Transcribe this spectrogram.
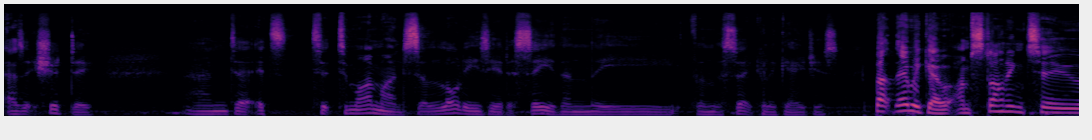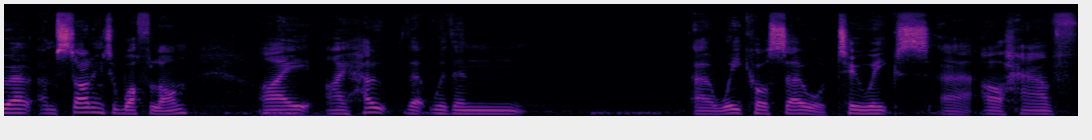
as it should do, and uh, it's to, to my mind it's a lot easier to see than the than the circular gauges. But there we go. I'm starting to uh, I'm starting to waffle on. I I hope that within a week or so or two weeks uh, I'll have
